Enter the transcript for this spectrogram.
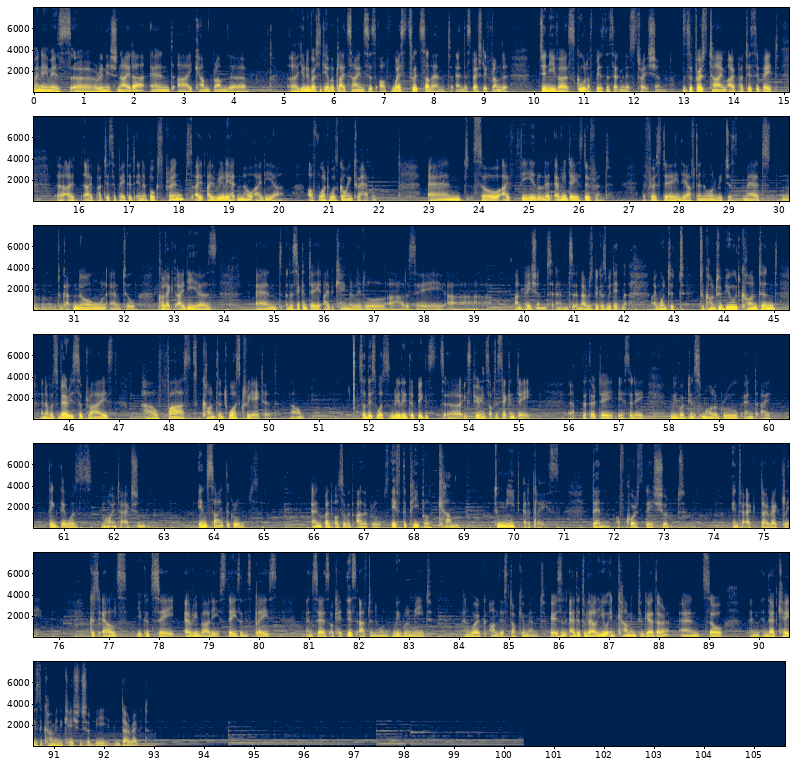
is uh, René Schneider and I come from the uh, University of Applied Sciences of West Switzerland and especially from the Geneva School of Business Administration. It's the first time I participate uh, I, I, participated in a book sprint. I, I really had no idea of what was going to happen. And so I feel that every day is different. The first day in the afternoon we just met to get known and to collect ideas. And the second day I became a little, uh, how to say, uh, impatient and nervous because we didn't, I wanted to contribute content and I was very surprised how fast content was created. So this was really the biggest uh, experience of the second day. The third day, yesterday, we worked in smaller group and I think there was more interaction inside the groups and but also with other groups. If the people come to meet at a place, then of course they should interact directly. Because else you could say everybody stays in his place and says, okay, this afternoon we will meet and work on this document. There is an added value in coming together and so in, in that case the communication should be direct.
